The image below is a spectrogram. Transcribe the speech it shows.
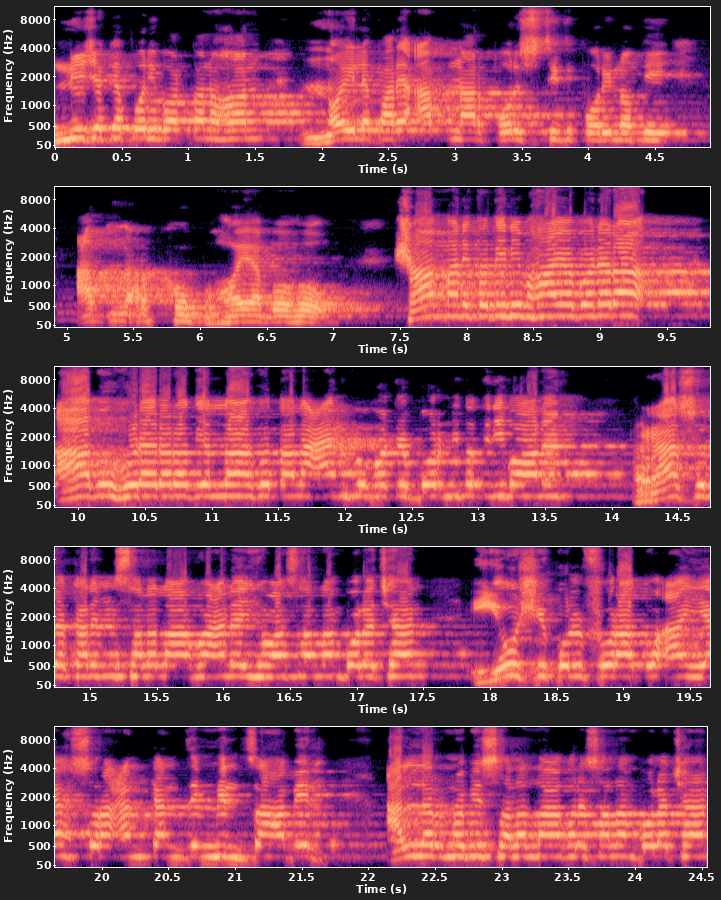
নিজেকে পরিবর্তন হন। নইলে পারে আপনার পরিস্থিতি পরিণতি আপনার খুব ভয়াবহ। সম্মানিত তিনি ভাই বোনেরা, আবু হুরায়রা রাদিয়াল্লাহু তাআলা আনহু হতে বর্ণিত তিনি বলেন রাসূল কারীম সাল্লাল্লাহু আলাইহি ওয়াসাল্লাম বলেছেন, ইউশিকুল ফুরাতু আন ইয়াহসুরা আন কানজিম মিন যাহাবিন। আল্লাহর নবী সাল্লাল্লাহু আলাইহি সাল্লাম বলেছেন,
